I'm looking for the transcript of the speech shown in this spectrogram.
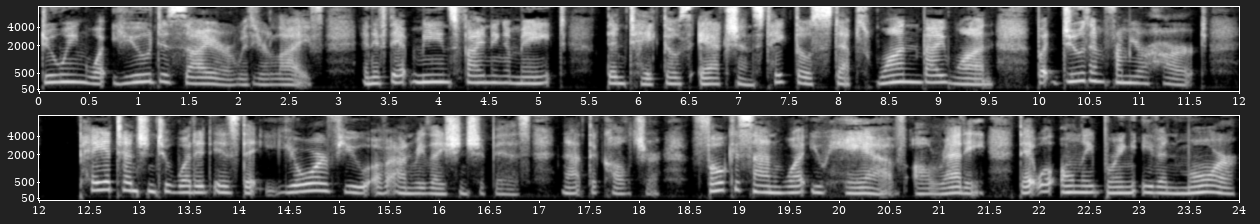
doing what you desire with your life. And if that means finding a mate, then take those actions, take those steps one by one, but do them from your heart. Pay attention to what it is that your view of on relationship is, not the culture. Focus on what you have already. That will only bring even more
